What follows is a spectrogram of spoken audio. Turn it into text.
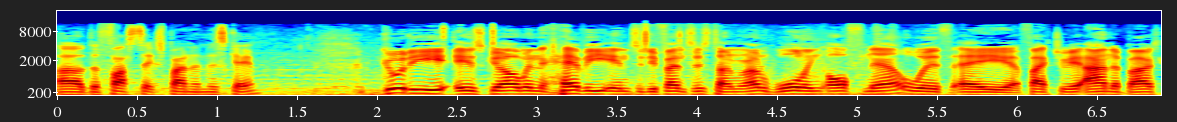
uh, the fast expand in this game. Goody is going heavy into defense this time around, walling off now with a factory and a barracks.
